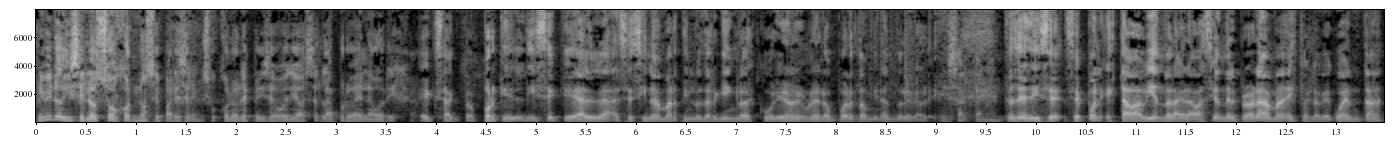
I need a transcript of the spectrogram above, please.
Primero dice los ojos no se parecen en sus colores, pero dice voy a hacer la prueba de la oreja. Exacto, porque él dice que al asesino de Martin Luther King lo descubrieron en un aeropuerto mirándole la oreja. Exactamente. Entonces dice, se pone, estaba viendo la grabación del programa, esto es lo que cuenta,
